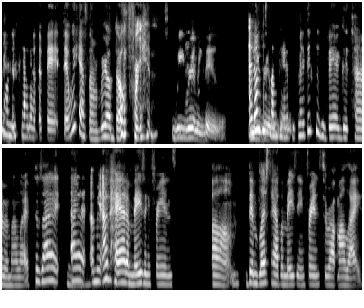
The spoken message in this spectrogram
want to shout out the fact that we have some real dope friends. We really do. And we I'm just really so happy. Like this is a very good time in my life because I, mm-hmm. I, I mean, I've had amazing friends. Um, been blessed to have amazing friends throughout my life.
